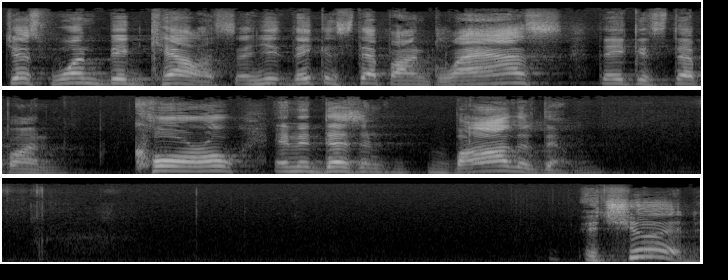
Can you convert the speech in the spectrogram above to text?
just one big callus, and they can step on glass, they can step on coral and it doesn't bother them. It should.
